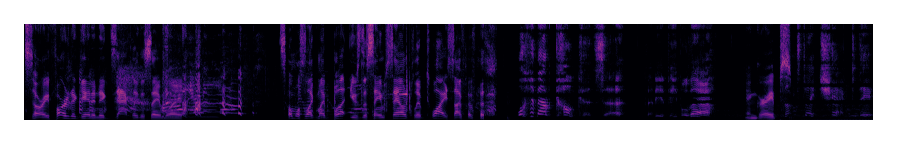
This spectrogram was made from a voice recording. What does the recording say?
Sorry, farted again in exactly the same way. It's almost like my butt used the same sound clip twice. I've. What about Concord, sir? Plenty of people there. And grapes. Last I checked, they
